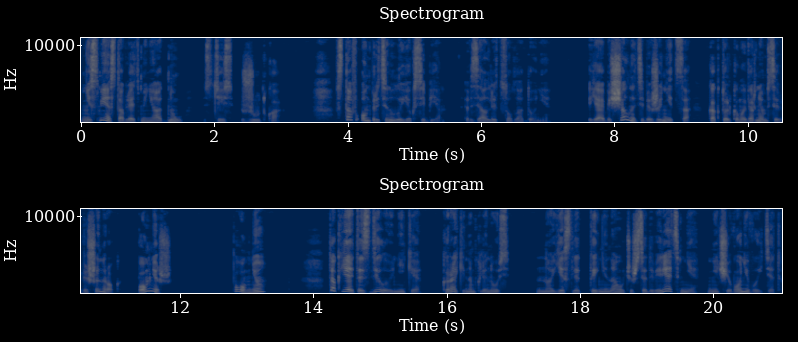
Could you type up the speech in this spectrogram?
«Не смей оставлять меня одну. Здесь жутко». Встав, он притянул ее к себе, взял лицо в ладони. «Я обещал на тебе жениться, как только мы вернемся в Вишенрог. Помнишь? Помню. Так я это сделаю, Ники. Кракеном клянусь. Но если ты не научишься доверять мне, ничего не выйдет.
